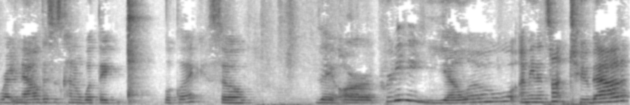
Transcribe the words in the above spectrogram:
Right now, this is kind of what they look like. So they are pretty yellow. I mean, it's not too bad,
